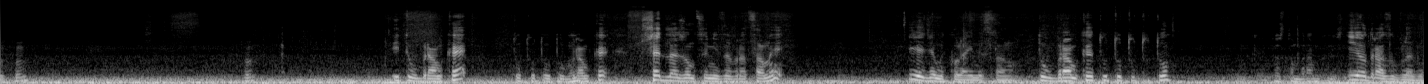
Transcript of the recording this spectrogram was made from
Mhm. Mhm. I tu bramkę, tu, tu, tu, tu Mhm. bramkę. Przed leżącymi zawracamy i jedziemy kolejny slalom. Tu bramkę, tu, tu, tu, tu, tu tą bramkę i od razu w lewo.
